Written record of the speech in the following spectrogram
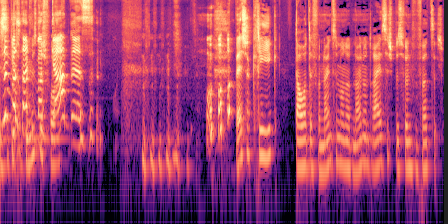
ich geht hab verstanden, was vor. gab es? Welcher Krieg dauerte von 1939 bis 1945?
